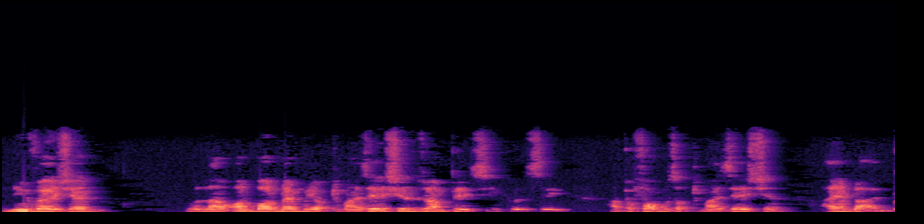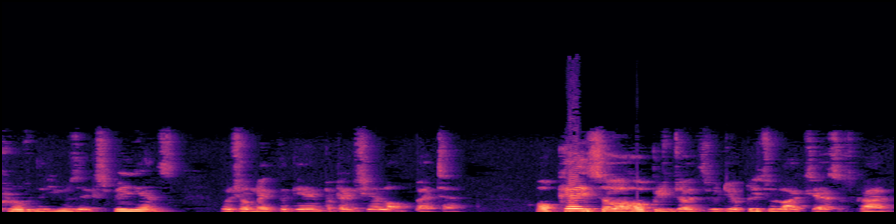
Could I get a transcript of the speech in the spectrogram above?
The new version will now onboard memory optimization, rampage sequencing, and performance optimization aimed at improving the user experience, which will make the game potentially a lot better. Okay, so I hope you enjoyed this video. Please do like, share, subscribe.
